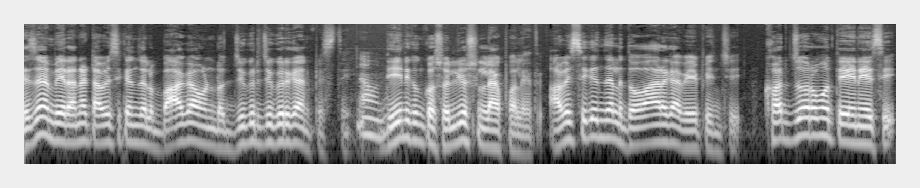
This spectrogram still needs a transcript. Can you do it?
నిజమే మీరు అన్నట్టు అవిసె గింజలు బాగా ఉండవు జిగురు జిగురుగా అనిపిస్తాయి. దీనికి ఇంకో సొల్యూషన్ లేకపోలేదు. అవిసె గింజలను దోరగా వేపించి ఖర్జూరము తేనేసి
